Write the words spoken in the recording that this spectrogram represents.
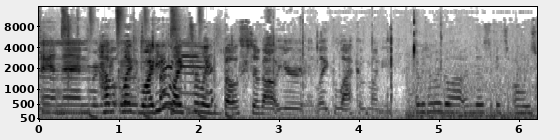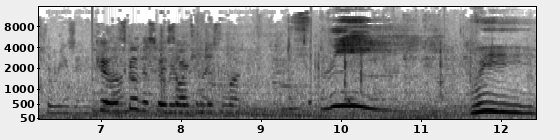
and then we're gonna How, go like, to why do you like to like boast about your like lack of money? Every time I go out in this, it's always freezing. Okay, let's go this way so I can just look. Wee. Wee.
